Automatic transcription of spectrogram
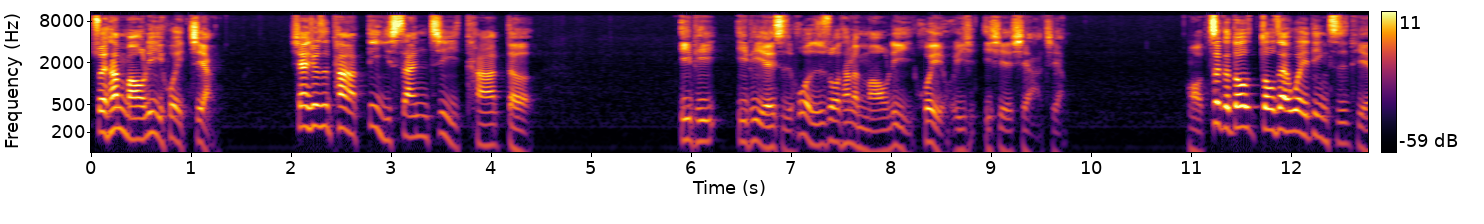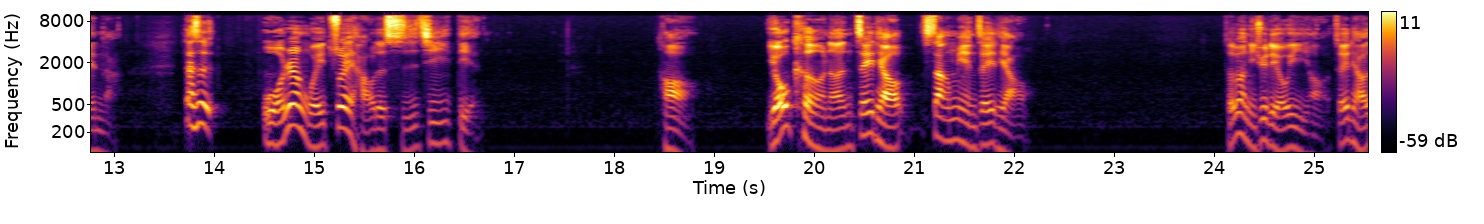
所以它毛利会降。现在就是怕第三季它的 E P E P S，或者是说它的毛利会有一一些下降。哦，这个都都在未定之天呐。但是我认为最好的时机点，好，有可能这一条上面这一条，朋友你去留意哈，这一条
